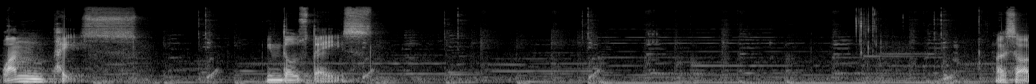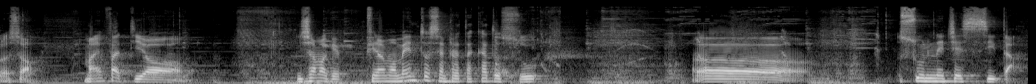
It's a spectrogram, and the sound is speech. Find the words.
One Piece in those days. Lo so, lo so. Ma infatti ho... Diciamo che fino al momento ho sempre attaccato su... Uh, su necessità.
